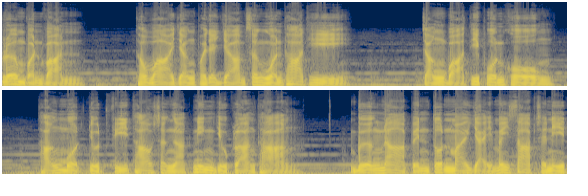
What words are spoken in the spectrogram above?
เริ่มวันวันๆทว่ายังพยายามสงวนท่าที จังหวะที่พ้นโค้ง ทั้งหมดหยุดฝีเท้าชะงักนิ่งอยู่กลางทาง เบื้องหน้าเป็นต้นไม้ใหญ่ไม่ทราบชนิด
